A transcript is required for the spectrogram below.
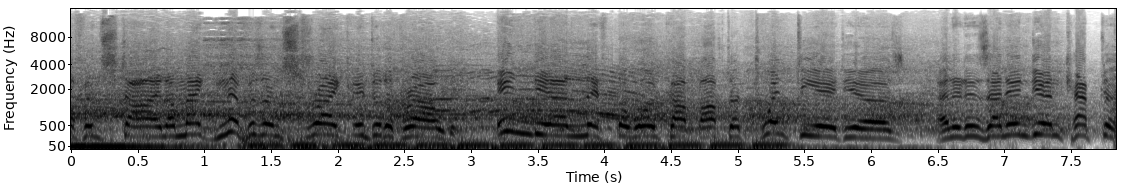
off in style, a magnificent strike into the crowd. India lift the World Cup after 28 years, and it is an Indian captain.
